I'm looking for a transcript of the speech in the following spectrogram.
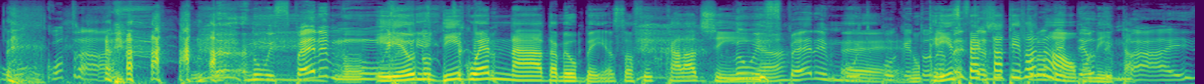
o, contrário. não espere muito. E eu não digo é nada, meu bem. Eu só fico caladinha. Não espere muito, É, porque não toda cria vez que a gente expectativa não, bonita. demais,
